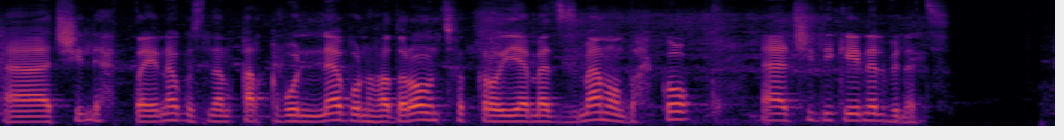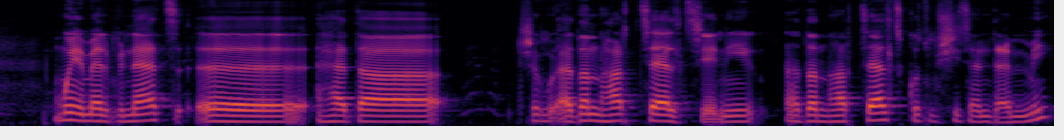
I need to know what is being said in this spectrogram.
هادشي اللي حطينا وقلنا نقرقبوا الناب ونهضروا ونتفكروا ايامات زمان ونضحكوا هادشي اللي كاين البنات. المهم البنات آه شنقول هذا النهار الثالث يعني هذا النهار الثالث كنت مشيت عند عمي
